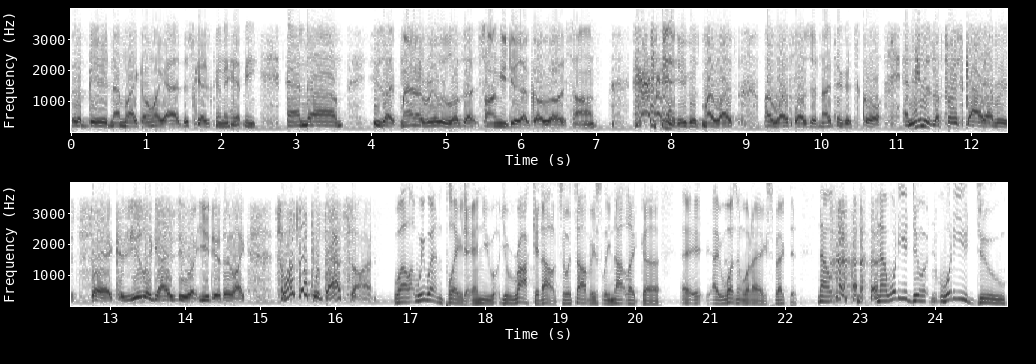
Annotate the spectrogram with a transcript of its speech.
with a beard, and I'm like, oh my god, this guy's gonna hit me. And um, he's like, man, I really love that song you do, that Go Go song. he goes, my wife, my wife loves it, and I think it's cool. And he was the first guy to ever say it, because usually guys do what you do. They're like, so what's up with that song? Well, we went and played it, and you you rock it out. So it's obviously not like uh, it, it wasn't what I expected. Now, now, what do you do? What do you do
